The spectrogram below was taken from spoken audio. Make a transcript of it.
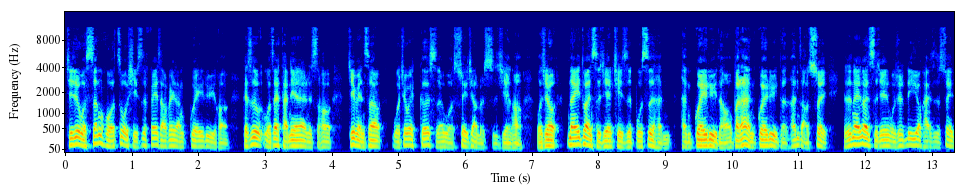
其实我生活作息是非常非常规律哈。可是我在谈恋爱的时候，基本上我就会割舍我睡觉的时间哈。我就那一段时间其实不是很很规律的，我本来很规律的，很早睡，可是那一段时间我就利用孩子睡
